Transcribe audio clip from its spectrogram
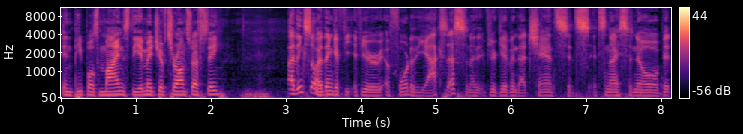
in people's minds the image of Toronto FC? I think so. I think if y- if you're afforded the access and if you're given that chance, it's it's nice to know a bit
